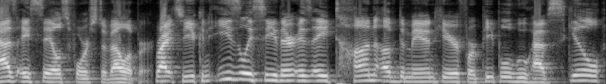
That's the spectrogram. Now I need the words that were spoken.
as a Salesforce developer, right? So you can easily see there is a ton of demand here for people who have skill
